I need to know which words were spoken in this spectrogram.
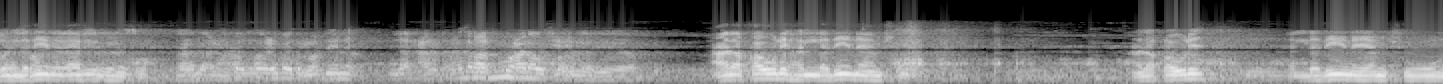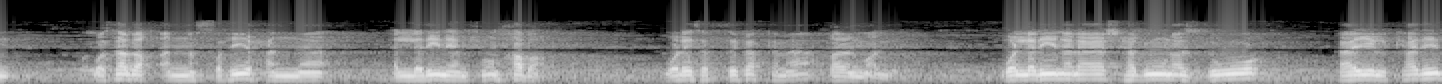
والذين لا يشهدون الزور. على الرحمن لا على على قوله الذين يمشون. على قوله الذين يمشون. وسبق أن الصحيح أن الذين يمشون خبر وليست صفة كما قال المؤلف. والذين لا يشهدون الزور أي الكذب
